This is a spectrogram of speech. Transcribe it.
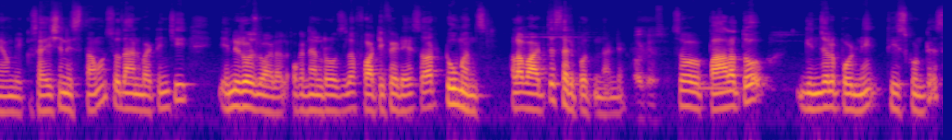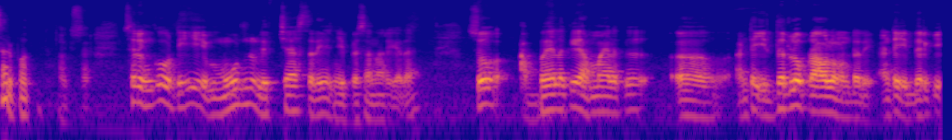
మేము మీకు సజెషన్ ఇస్తాము. సో దాన్ని బట్టించి ఎన్ని రోజులు వాడాలి? ఒక నెల రోజుల forty five days or two months అలా వాడితే సరిపోతుందండి. ఓకే సార్. సో పాలతో గింజల పొడిని తీసుకుంటే సరిపోతుంది. ఓకే సార్. సార్ ఇంకోటి మూడ్ను లిఫ్ట్ చేస్తుంది అని చెప్పేసి అన్నారు కదా. సో అబ్బాయిలకి అమ్మాయిలకు అంటే ఇద్దరిలో ప్రాబ్లం ఉంటుంది. అంటే ఇద్దరికి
